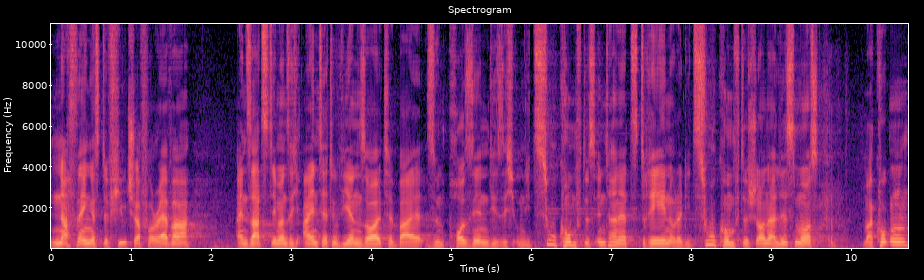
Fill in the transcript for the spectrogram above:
Nothing is the future forever. Ein Satz, den man sich eintätowieren sollte bei Symposien, die sich um die Zukunft des Internets drehen oder die Zukunft des Journalismus. Mal gucken,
